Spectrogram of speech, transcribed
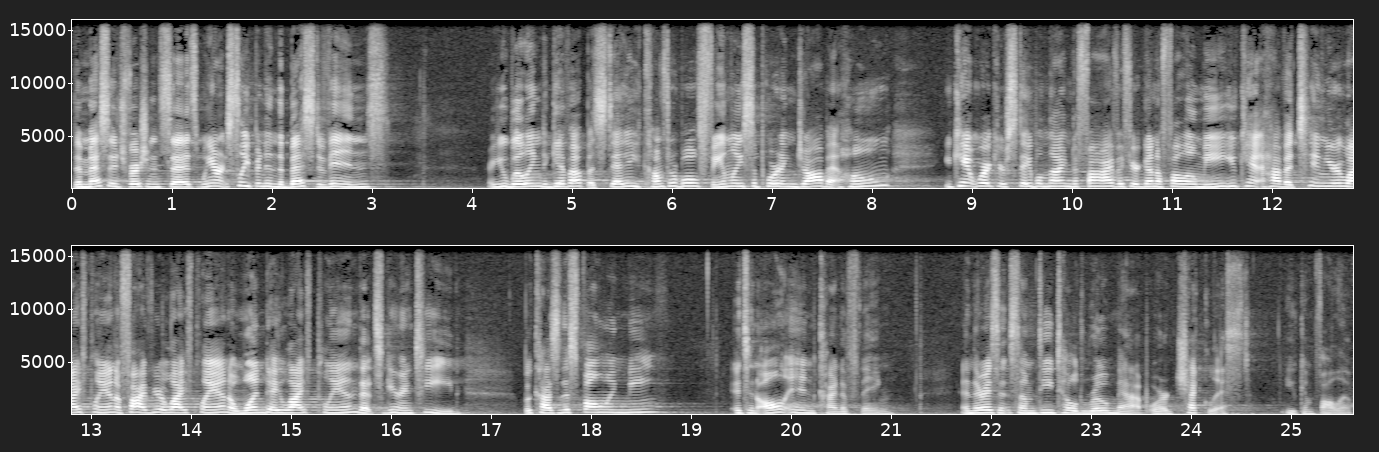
The message version says, We aren't sleeping in the best of inns. Are you willing to give up a steady, comfortable, family supporting job at home you can't work your stable nine to five if you're going to follow me. You can't have a 10 year life plan, a five year life plan, a one day life plan that's guaranteed. Because this following me, it's an all in kind of thing. And there isn't some detailed roadmap or checklist you can follow.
